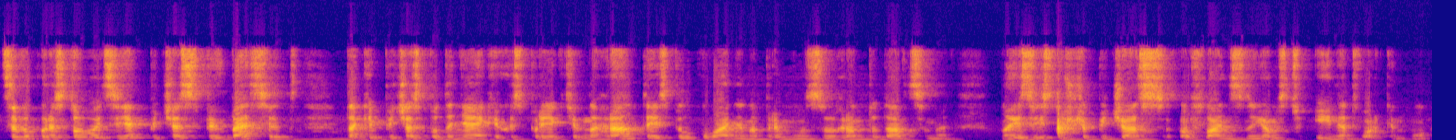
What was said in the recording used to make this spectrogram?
Це використовується як під час співбесід, так і під час подання якихось проєктів на гранти і спілкування напряму з грантодавцями. Ну і звісно, що під час офлайн знайомств і нетворкінгу.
